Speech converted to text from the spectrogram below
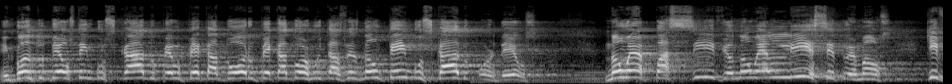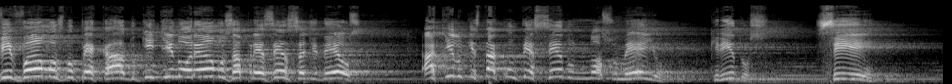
Enquanto Deus tem buscado pelo pecador, o pecador muitas vezes não tem buscado por Deus. Não é passível, não é lícito, irmãos, que vivamos no pecado, que ignoramos a presença de Deus, aquilo que está acontecendo no nosso meio, queridos. Se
